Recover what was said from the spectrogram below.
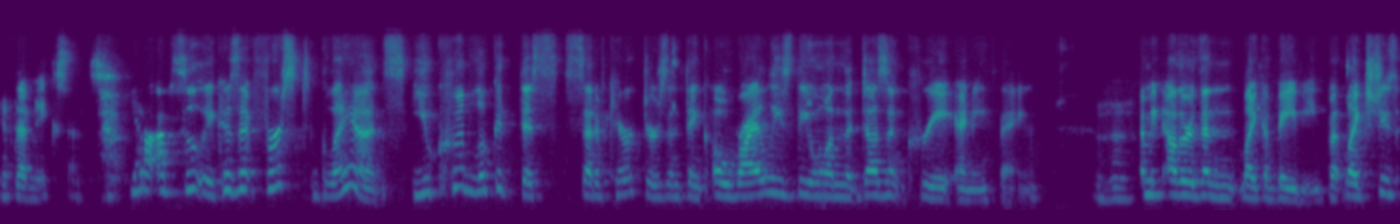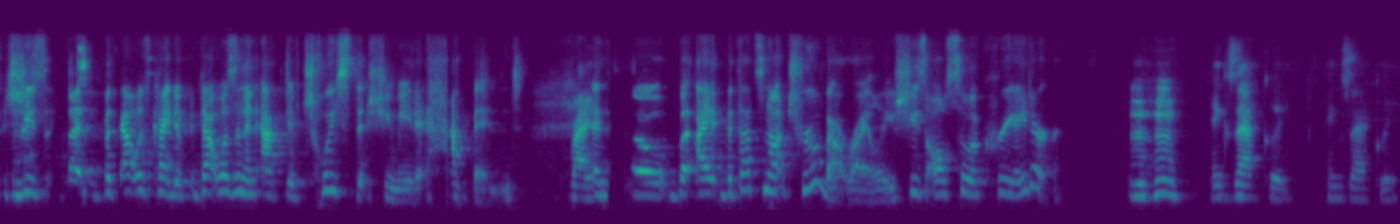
if that makes sense. Yeah, absolutely. Because at first glance, you could look at this set of characters and think, oh, Riley's the one that doesn't create anything. Mm-hmm. I mean, other than like a baby, but like she's she's but, but that was kind of that wasn't an active choice that she made. It happened. Right. And so, but I but that's not true about Riley. She's also a creator. Mm-hmm. Exactly. Exactly.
